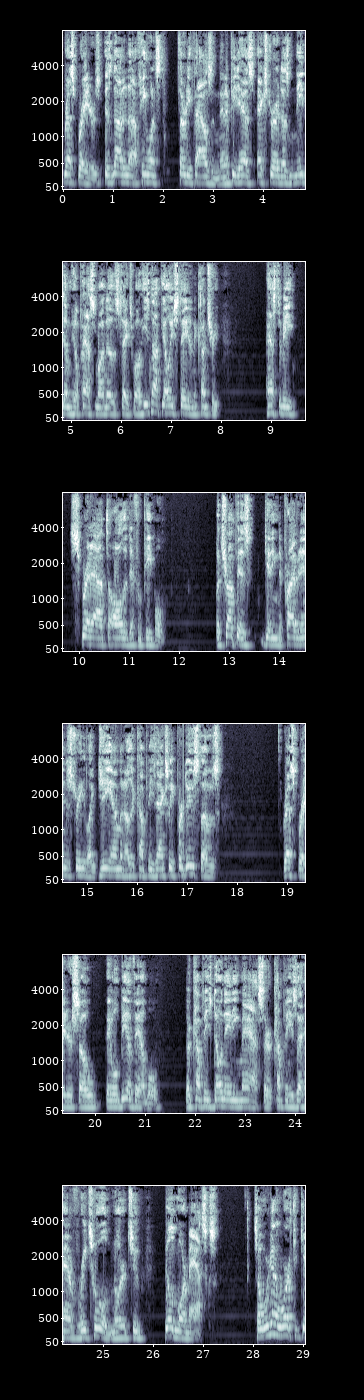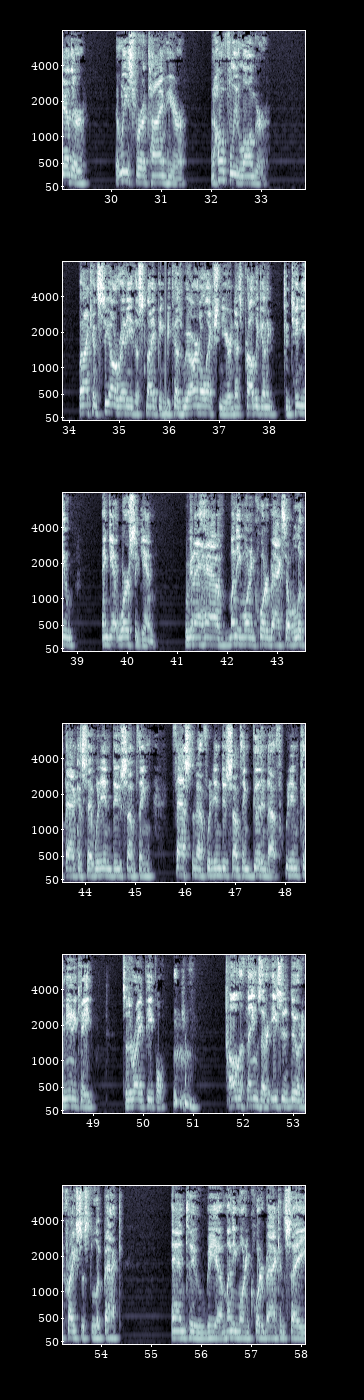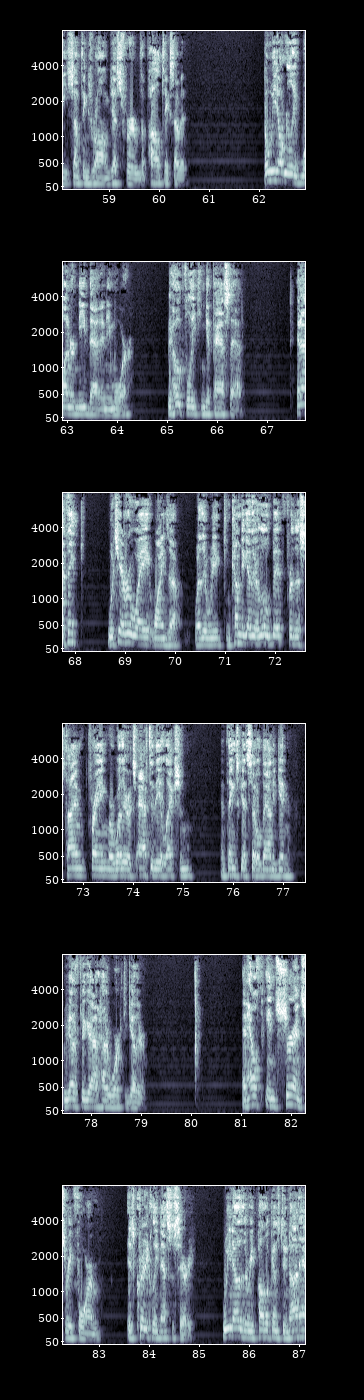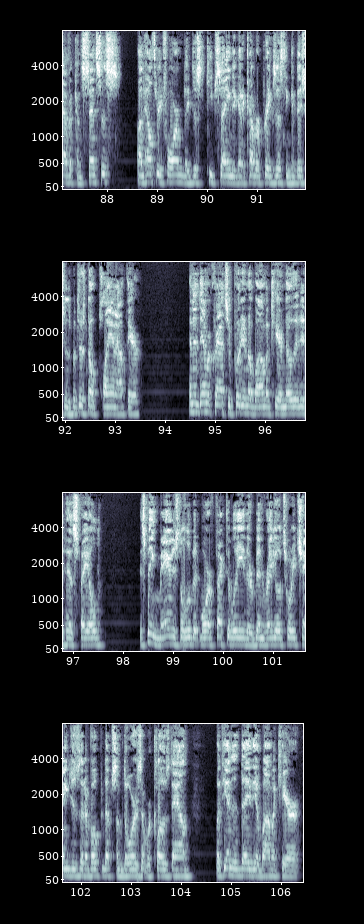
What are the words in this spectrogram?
respirators is not enough. He wants 30,000. And if he has extra, or doesn't need them, he'll pass them on to other states. Well, he's not the only state in the country. It has to be spread out to all the different people. But Trump is getting the private industry like GM and other companies actually produce those respirators so they will be available. There are companies donating masks. There are companies that have retooled in order to build more masks. So we're going to work together at least for a time here and hopefully longer. But I can see already the sniping because we are an election year and that's probably going to continue and get worse again. We're going to have Monday morning quarterbacks that will look back and say, we didn't do something fast enough. We didn't do something good enough. We didn't communicate to the right people. All the things that are easy to do in a crisis to look back and to be a Monday morning quarterback and say something's wrong just for the politics of it. But we don't really want or need that anymore. We hopefully can get past that. And I think whichever way it winds up, whether we can come together a little bit for this time frame or whether it's after the election and things get settled down again, we've got to figure out how to work together. And health insurance reform is critically necessary. We know the Republicans do not have a consensus on health reform. They just keep saying they're going to cover pre-existing conditions, but there's no plan out there. And the Democrats who put in Obamacare know that it has failed. It's being managed a little bit more effectively. There have been regulatory changes that have opened up some doors that were closed down. But at the end of the day, the Obamacare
